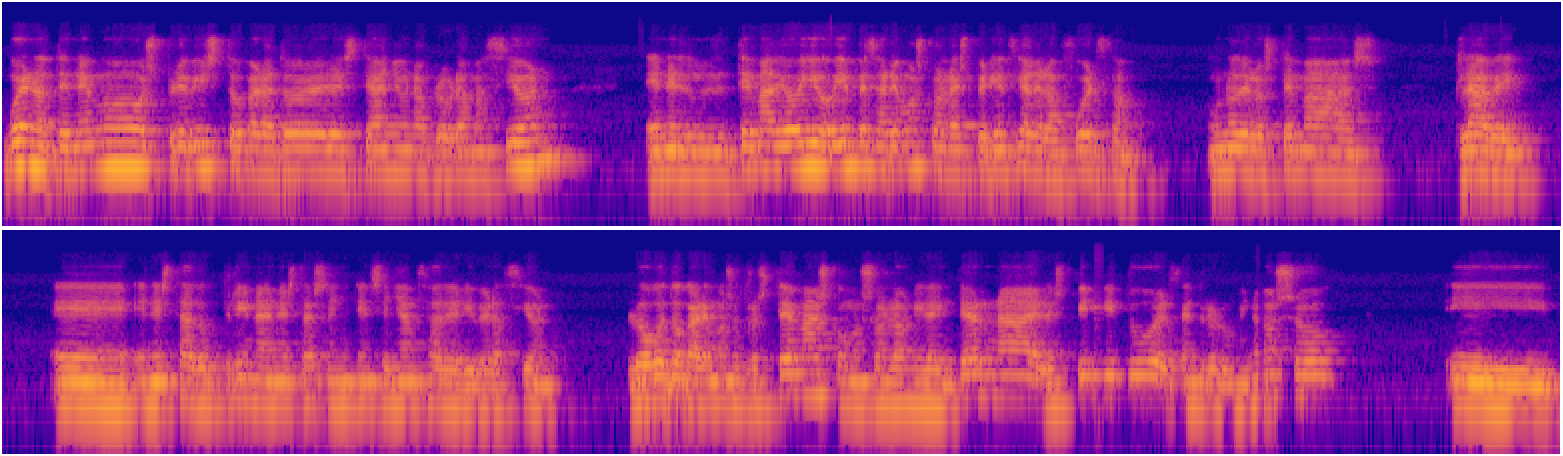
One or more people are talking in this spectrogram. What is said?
Bueno, tenemos previsto para todo este año una programación. En el tema de hoy, hoy empezaremos con la experiencia de la fuerza, uno de los temas clave eh, en esta doctrina, en esta enseñanza de liberación. Luego tocaremos otros temas como son la unidad interna, el espíritu, el centro luminoso y,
